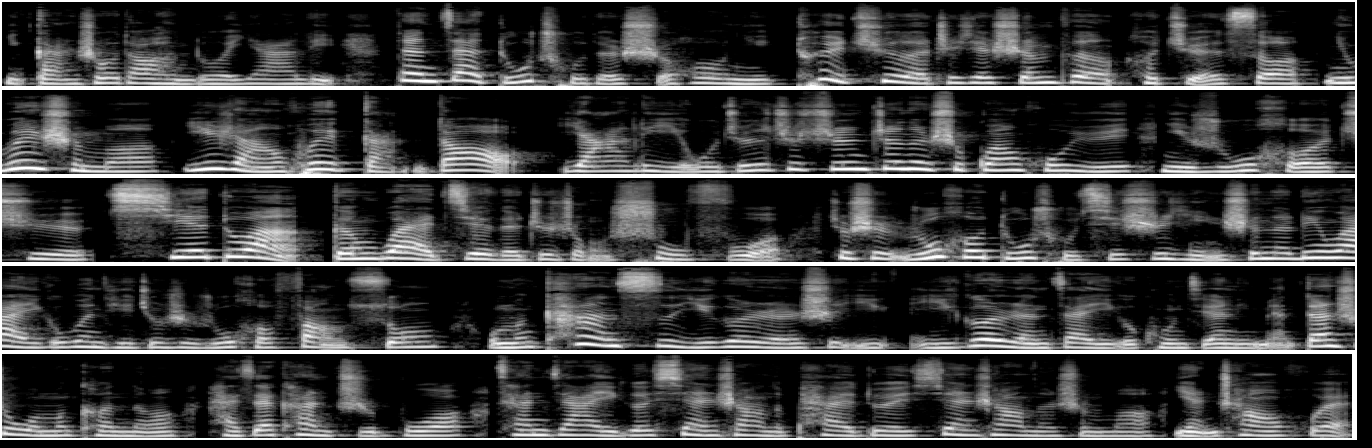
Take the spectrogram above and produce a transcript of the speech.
你感受到很多压力。但在独处的时候，你褪去了这些身份和角色，你为什么依然会感到压力？我觉得这真真的是关乎于你如何去切断跟外界的这种。束缚就是如何独处，其实引申的另外一个问题就是如何放松。我们看似一个人是一一个人在一个空间里面，但是我们可能还在看直播，参加一个线上的派对，线上的什么演唱会。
